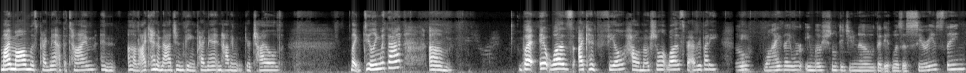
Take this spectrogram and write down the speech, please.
My mom was pregnant at the time and um, I can't imagine being pregnant and having your child like dealing with that. Um, but it was, I could feel how emotional it was for everybody. Why they were emotional? Did you know that it was a serious thing?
